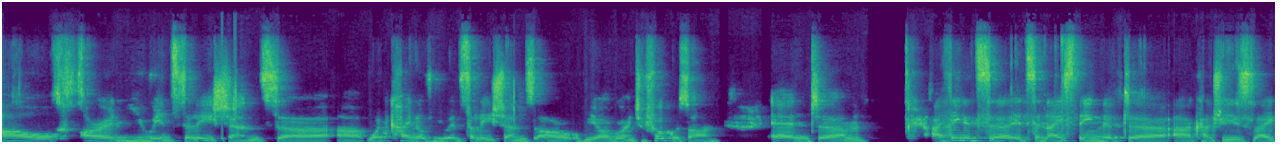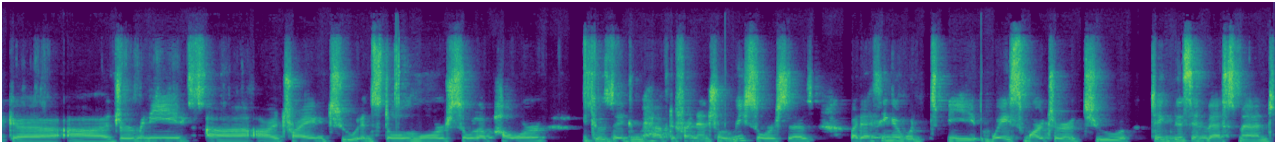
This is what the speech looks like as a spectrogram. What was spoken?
how are new installations, uh, uh, what kind of new installations are we are going to focus on? And um, I think it's a, it's a nice thing that uh, uh, countries like uh, uh Germany uh, are trying to install more solar power because they do have the financial resources. But I think it would be way smarter to take this investment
